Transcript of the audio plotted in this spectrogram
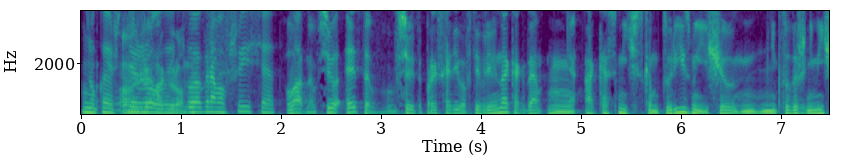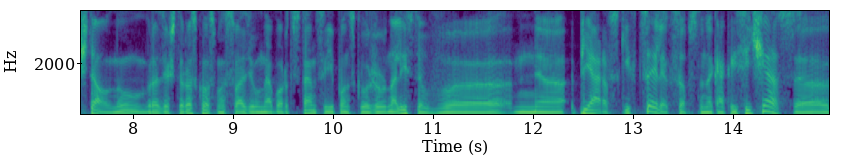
Ну, конечно, Он же тяжелый, огромный. килограммов 60. Ладно, все это, все это происходило в те времена, когда о космическом туризме еще никто даже не мечтал. Ну, разве что Роскосмос свозил на борт станции японского журналиста в э, пиаровских целях, собственно, как и сейчас. Э,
